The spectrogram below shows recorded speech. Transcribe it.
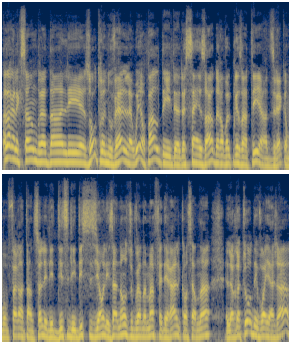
Alors, Alexandre, dans les autres nouvelles, oui, on parle des, de, 16 heures. D'ailleurs, on va le présenter en direct. On va vous faire entendre ça, les, les, décisions, les annonces du gouvernement fédéral concernant le retour des voyageurs.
